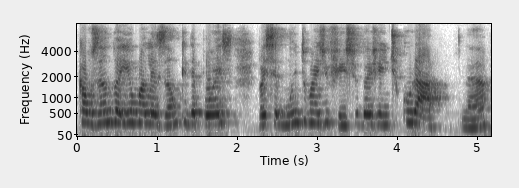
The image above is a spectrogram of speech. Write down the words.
causando aí uma lesão que depois vai ser muito mais difícil da gente curar, né?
